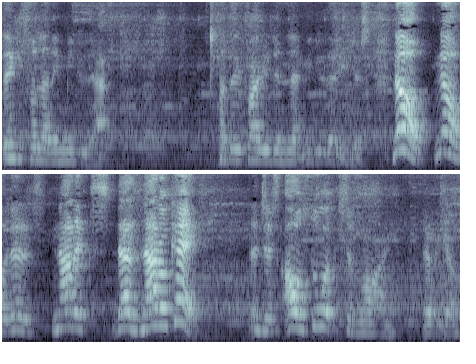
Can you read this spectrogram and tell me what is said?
Thank you for letting me do that. Although you probably didn't let me do that. You just, no, no, that is not, that is not okay. That's just all sorts of wrong. There we go.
